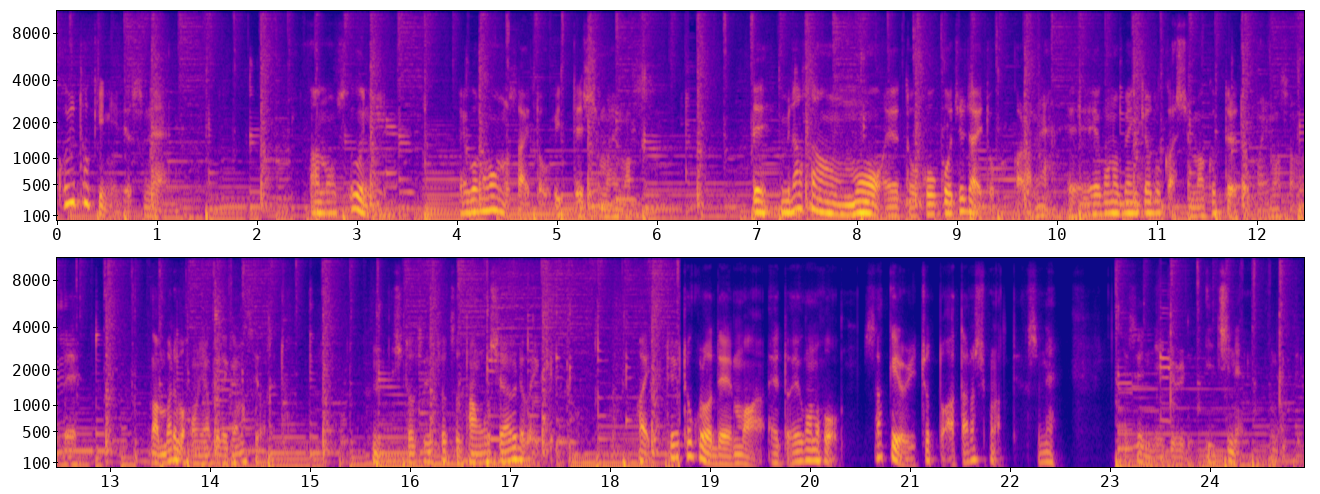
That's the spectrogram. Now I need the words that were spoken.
こういう時にですねあのすぐに英語の方のサイト行ってしまいます。で皆さんも、えーと、高校時代とかからね英語の勉強とかしまくってると思いますので頑張れば翻訳できますよとうん、一つ一つ単語調べればいけると。はい。というところで、まあ、えっ、ー、と、英語の方、さっきよりちょっと新しくなってですね。2021年になってる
